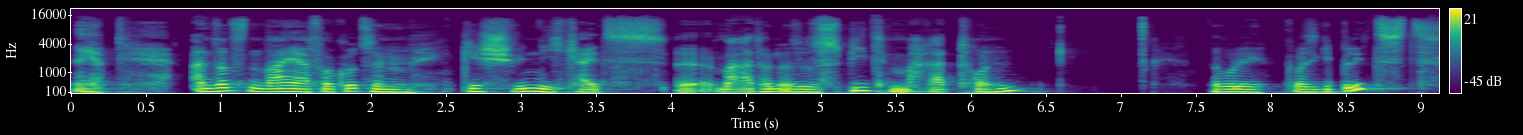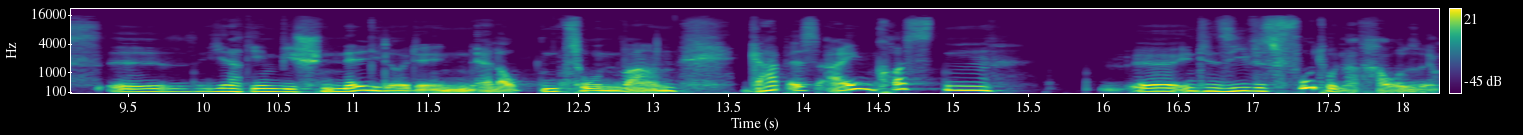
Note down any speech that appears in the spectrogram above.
Naja, ansonsten war ja vor kurzem Geschwindigkeitsmarathon, also Speedmarathon. Da wurde quasi geblitzt, äh, je nachdem wie schnell die Leute in erlaubten Zonen waren, gab es ein Kosten äh, intensives Foto nach Hause.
